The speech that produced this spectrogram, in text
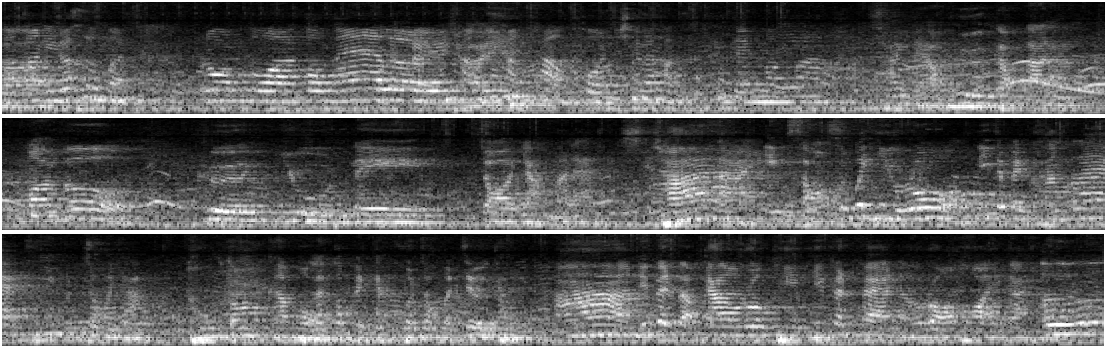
แล้วตอนนี้ก็คือเหมือนรวมตัวตัวแม่เลยทั้งทั้งสามคนใช่ไหมคะตื่นเต้นมากๆค่ะ ใช่แล้วคือกับตัน Marvel คืออยู่ ในจอยักษ์มาแล้วใช่ แต่อีก2ซูเปอร์ฮีโร่นี่จะเป็นครั้งแรกที่อยู่บนจอยักษ์ถูกต้องครับผม แล้วก็เป็นการโคจรมาเจอกัน อ่า นี่เป็นแบบการรวมทีมที่แฟนๆรอคอยกัน เออ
